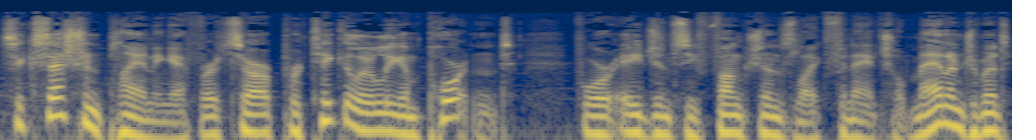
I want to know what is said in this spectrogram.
succession planning efforts are particularly important for agency functions like financial management,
